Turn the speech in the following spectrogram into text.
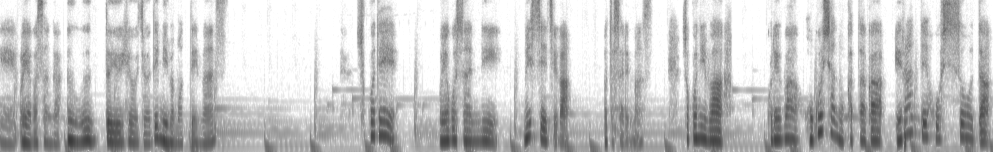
えー、親御さんがうんうんという表情で見守っています。そこで親御さんにメッセージが渡されます。そこには、これは保護者の方が選んで欲しそうだ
